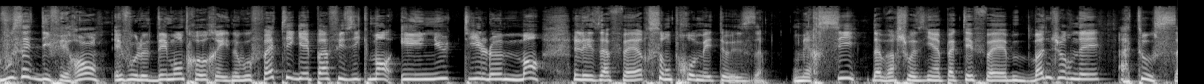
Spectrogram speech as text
vous êtes différent et vous le démontrerez. Ne vous fatiguez pas physiquement inutilement. Les affaires sont prometteuses. Merci d'avoir choisi Impact FM. Bonne journée à tous.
